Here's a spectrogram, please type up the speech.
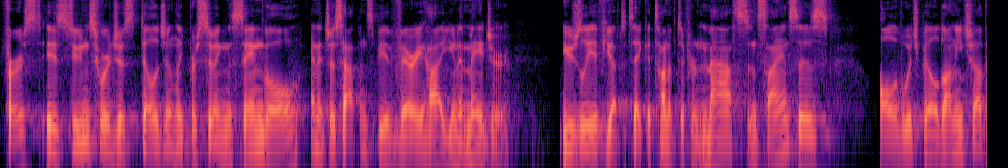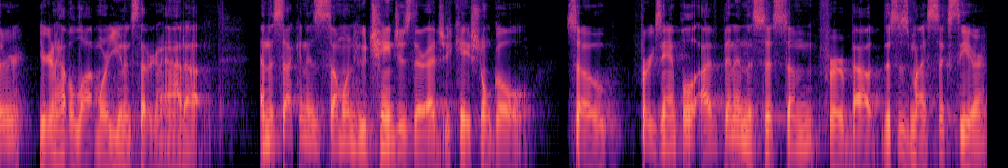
First is students who are just diligently pursuing the same goal, and it just happens to be a very high unit major. Usually if you have to take a ton of different maths and sciences, all of which build on each other, you're gonna have a lot more units that are gonna add up. And the second is someone who changes their educational goal. So for example, I've been in the system for about, this is my sixth year.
